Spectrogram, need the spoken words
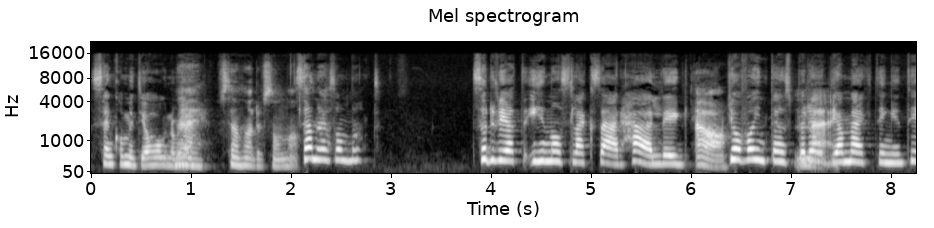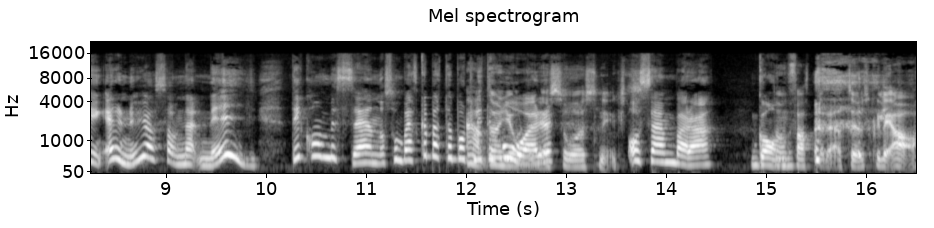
Sen kommer inte jag ihåg något mer. Nej, sen har du somnat. Sen har jag somnat. Så du vet, i någon slags så här härlig... Ja. Jag var inte ens beredd, Nej. jag märkte ingenting. Är det nu jag somnar? Nej, det kommer sen. Och så hon bara, jag ska bara ta bort Ja, lite de hår. gjorde det så snyggt. Och sen bara, gone. De fattade att du skulle, ja,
